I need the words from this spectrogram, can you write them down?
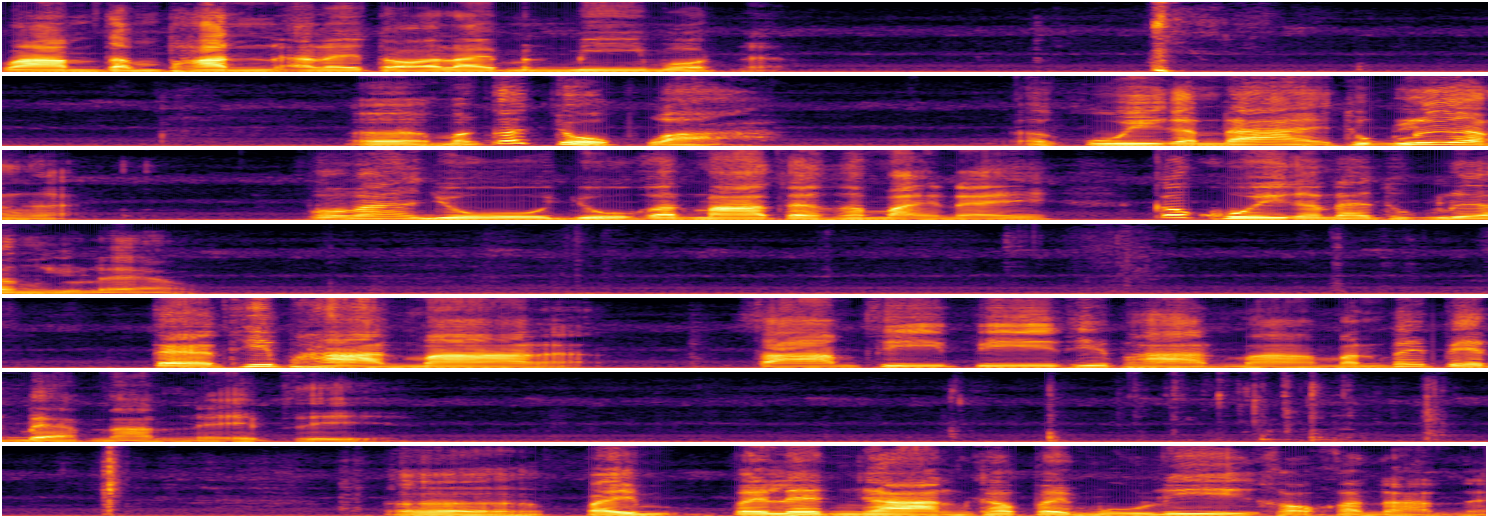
ความสัมพันธ์อะไรต่ออะไรมันมีหมดนะเออ มันก็จบกว่าคุยกันได้ทุกเรื่องอะ เพราะว่าอยู่อยู่กันมาแต่สมัยไหน ก็คุยกันได้ทุกเรื่องอยู่แล้ว แต่ที่ผ่านมาน่ะสามสี่ปีที่ผ่านมา มันไม่เป็นแบบนั้นในเอฟซีเออ ไปไปเล่นงานเข้าไปมูลี่เขาขนาดไหน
